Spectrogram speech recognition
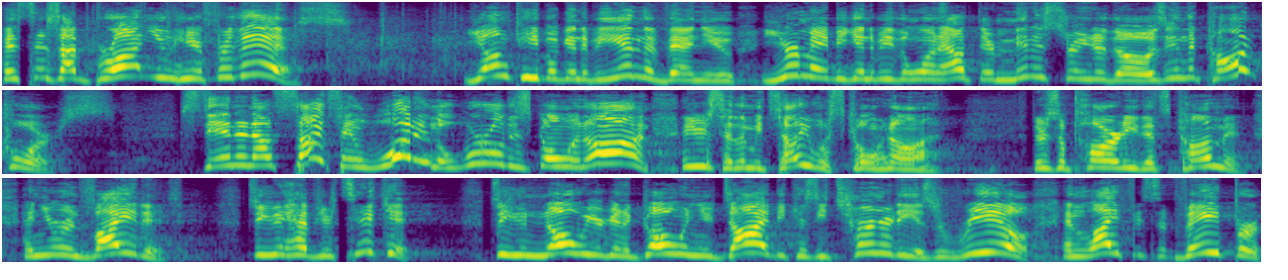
and says, I brought you here for this. Young people are going to be in the venue. You're maybe going to be the one out there ministering to those in the concourse standing outside saying, What in the world is going on? And you say, Let me tell you what's going on. There's a party that's coming, and you're invited. Do you have your ticket? Do you know where you're going to go when you die? Because eternity is real and life is a vapor,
